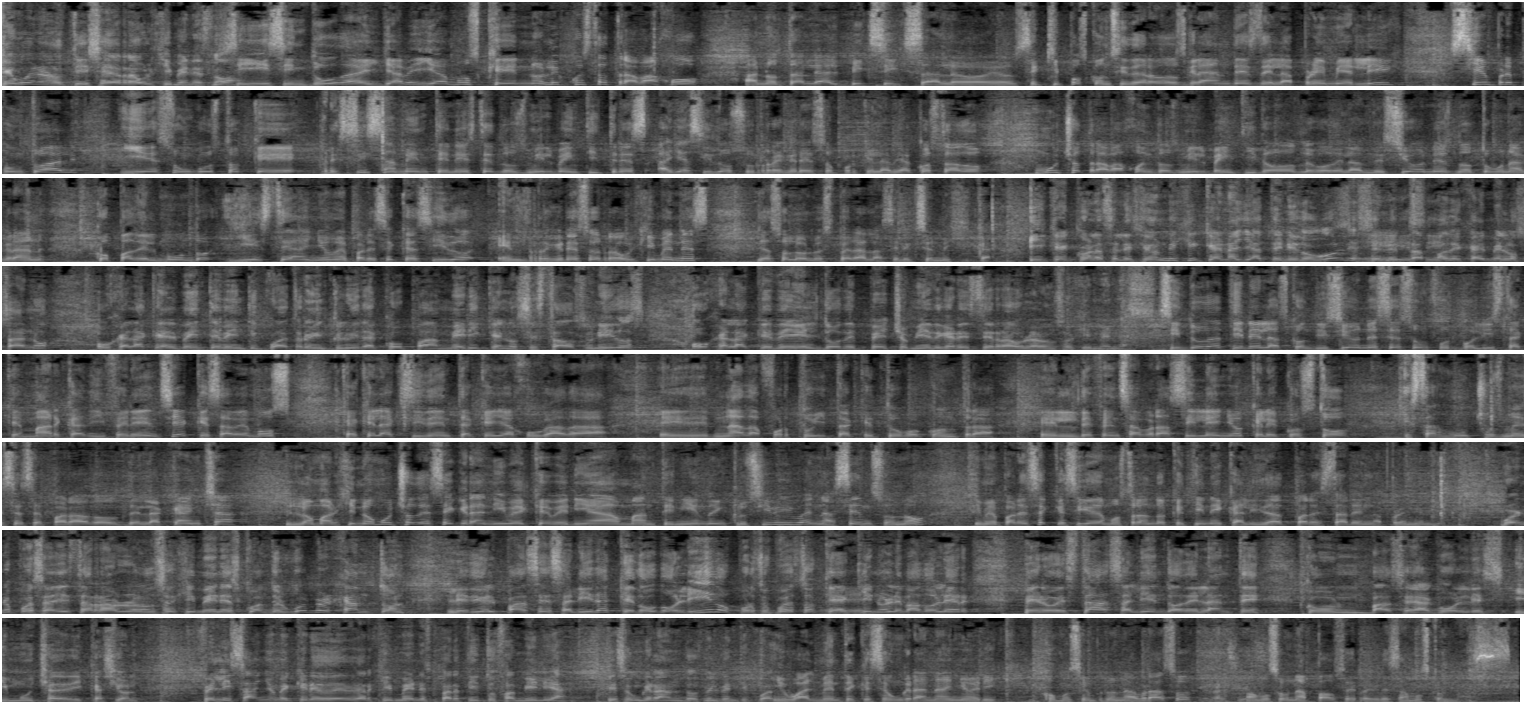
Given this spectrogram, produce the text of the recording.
Qué buena noticia de Raúl Jiménez, ¿no? Sí, sin duda. Y ya veíamos que no le cuesta trabajo anotarle al Big Six, a los equipos considerados grandes de la Premier League. Siempre puntual y es un gusto que precisamente en este 2023 haya sido su regreso, porque le había costado mucho trabajo en 2022, luego de las lesiones, no tuvo una gran Copa del Mundo y este año me parece que ha sido el regreso de Raúl Jiménez. Ya solo lo espera la selección mexicana. Y que con la selección mexicana ya ha tenido goles Sí, en la etapa sí. De Jaime Lozano. Ojalá que en el 2024 incluida Copa América en los Estados Unidos. Ojalá que dé el do de pecho mi Edgar este Raúl Alonso Jiménez. Sin duda tiene las condiciones, es un futbolista que marca diferencia, que sabemos que aquel accidente, aquella jugada eh, nada fortuita que tuvo contra el defensa brasileño que le costó estar muchos meses separados de la cancha, lo marginó mucho de ese gran nivel que venía manteniendo, inclusive iba en ascenso, ¿no? Y me parece que sigue demostrando que tiene calidad para estar en la Premier League. Bueno, pues ahí está Raúl Alonso Jiménez. Cuando el Wolverhampton le dio el pase de salida, quedó dolido. Por supuesto que aquí no le va a doler, pero está saliendo adelante con base a goles y mucha dedicación. Feliz año, mi querido Edgar Jiménez, para ti y tu familia. Que sea un gran 2024. Igualmente, que sea un gran año, Eric. Como siempre, un abrazo. Gracias. Vamos a una pausa y regresamos con más.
